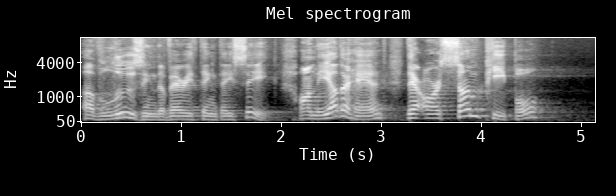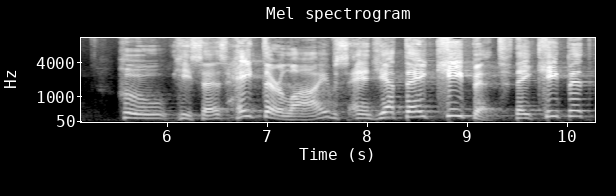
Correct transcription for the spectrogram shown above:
of losing the very thing they seek. On the other hand, there are some people who, he says, hate their lives, and yet they keep it. They keep it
